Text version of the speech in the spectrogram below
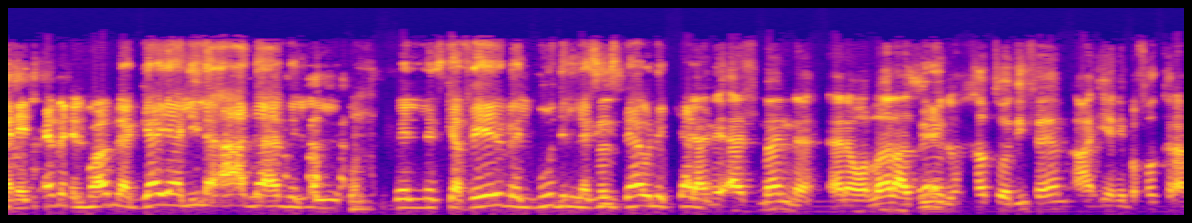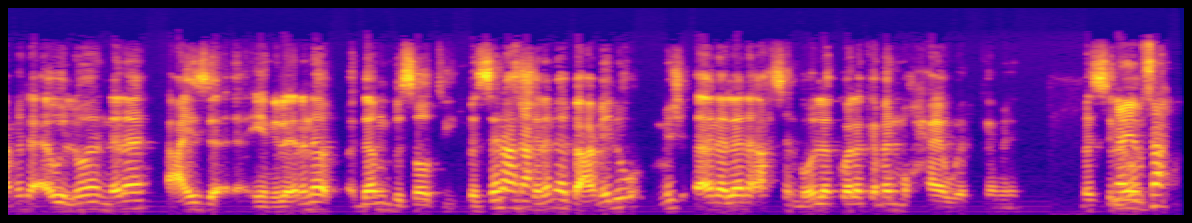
هنتقابل المقابلة الجاية لينا قاعدة بال... بالنسكافيه بالمود اللذيذ ده ونتكلم. يعني أتمنى أنا والله العظيم الخطوة دي فاهم؟ يعني بفكر أعملها قوي اللي هو إن أنا عايز يعني لأن أنا ده انبساطي. بس أنا صح. عشان أنا بعمله مش أنا لا أنا أحسن بقول لك ولا كمان محاور كمان. بس اللي هو صح.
